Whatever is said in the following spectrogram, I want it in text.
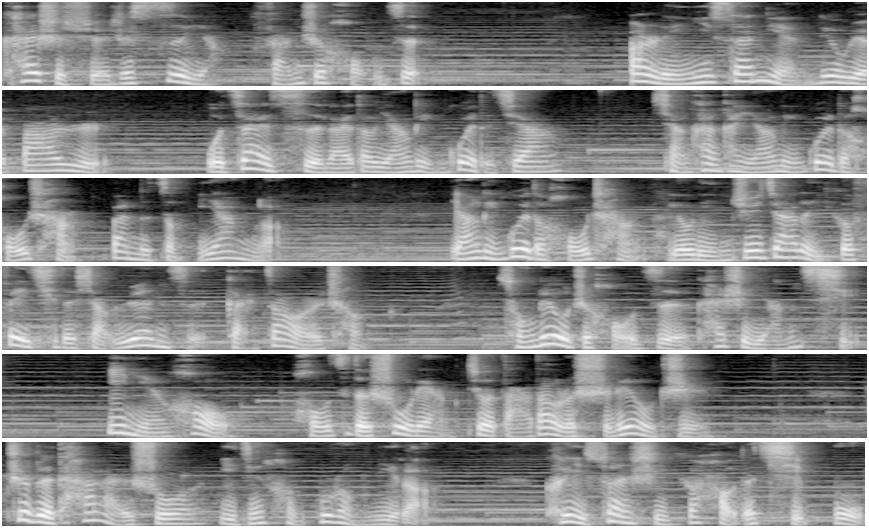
开始学着饲养、繁殖猴子。二零一三年六月八日，我再次来到杨林贵的家，想看看杨林贵的猴场办得怎么样了。杨林贵的猴场由邻居家的一个废弃的小院子改造而成，从六只猴子开始养起，一年后，猴子的数量就达到了十六只。这对他来说已经很不容易了，可以算是一个好的起步。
